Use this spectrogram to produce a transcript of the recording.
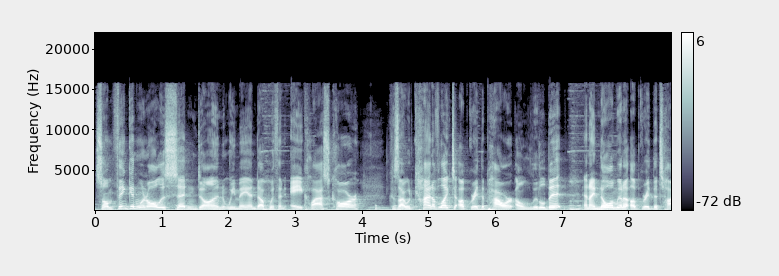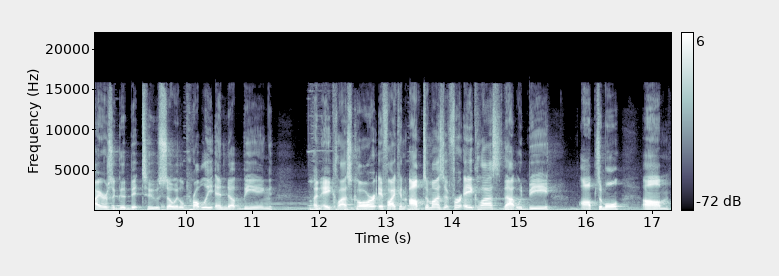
So I'm thinking when all is said and done, we may end up with an A-class car, because I would kind of like to upgrade the power a little bit, and I know I'm going to upgrade the tires a good bit too, so it'll probably end up being an A-class car. If I can optimize it for A-class, that would be optimal. Um,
